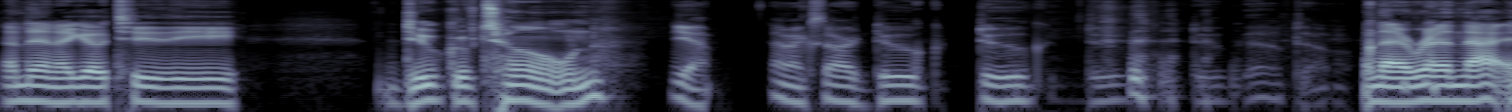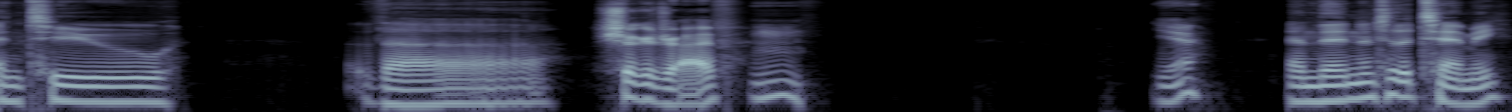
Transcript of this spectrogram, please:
And then I go to the Duke of Tone. Yeah, MXR Duke Duke Duke Duke of Tone. And then I ran that into the Sugar Drive. Mm. Yeah. And then into the Timmy.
